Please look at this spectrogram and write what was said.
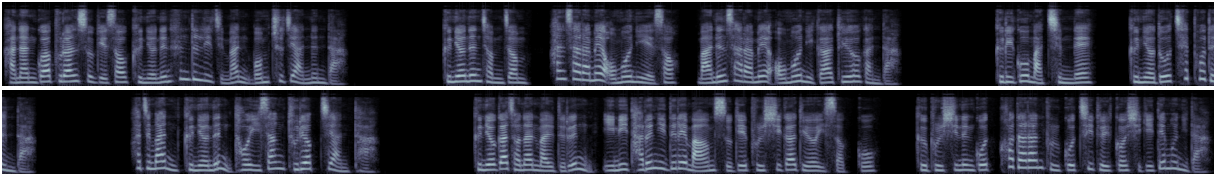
가난과 불안 속에서 그녀는 흔들리지만 멈추지 않는다. 그녀는 점점 한 사람의 어머니에서 많은 사람의 어머니가 되어간다. 그리고 마침내 그녀도 체포된다. 하지만 그녀는 더 이상 두렵지 않다. 그녀가 전한 말들은 이미 다른 이들의 마음속에 불씨가 되어 있었고 그 불씨는 곧 커다란 불꽃이 될 것이기 때문이다.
